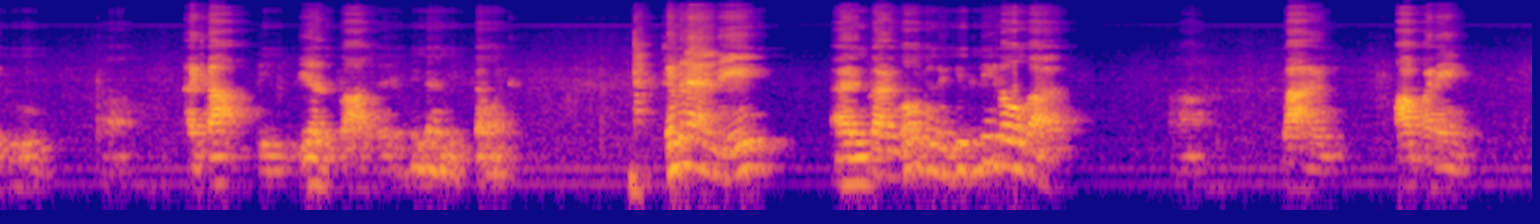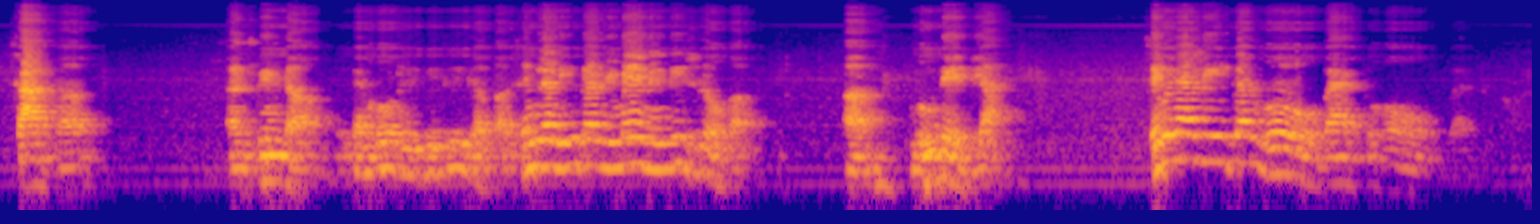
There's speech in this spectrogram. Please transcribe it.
you uh, adopt the real process, you can be promoted. Similarly, uh, you can go to the Pitri Loka uh, by offering Sratha and Pinda. You can go to the Pitri Loka. Similarly, you can remain in this Loka, uh, Bhutevya. Similarly, you can go back to home. Back to home.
